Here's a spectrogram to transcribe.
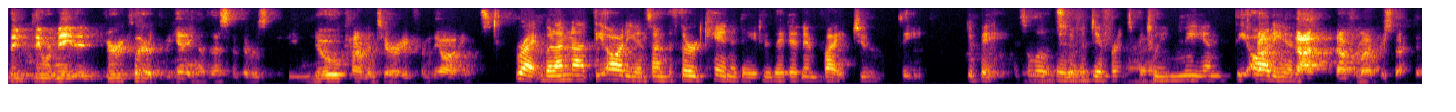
They, they were made it very clear at the beginning of this that there was no commentary from the audience. Right, but I'm not the audience, I'm the third candidate who they didn't invite to the debate. It's a little oh, bit of a difference between me and the Not- audience. Not, not from my perspective.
